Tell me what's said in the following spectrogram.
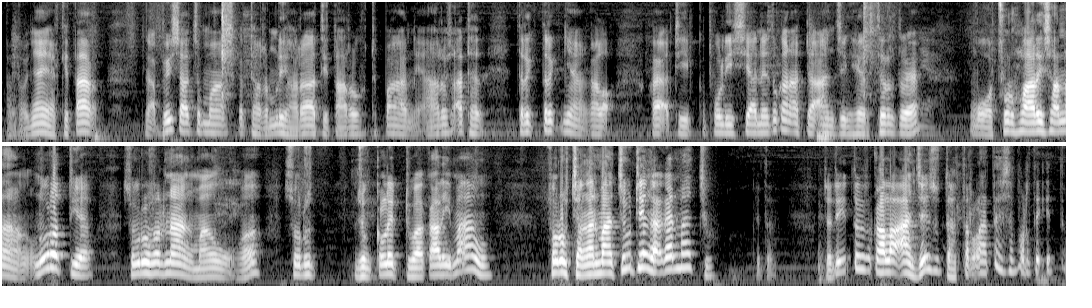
Tentunya ya kita nggak bisa cuma sekedar melihara ditaruh depan. Ya harus ada trik-triknya. Kalau kayak di kepolisian itu kan ada anjing herder tuh ya. Mau suruh lari sana. Nurut dia. Suruh renang mau. Huh? suruh jengkelit dua kali mau. Suruh jangan maju dia nggak akan maju. Gitu. Jadi itu kalau anjing sudah terlatih seperti itu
